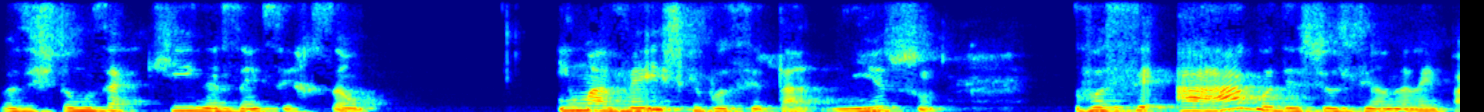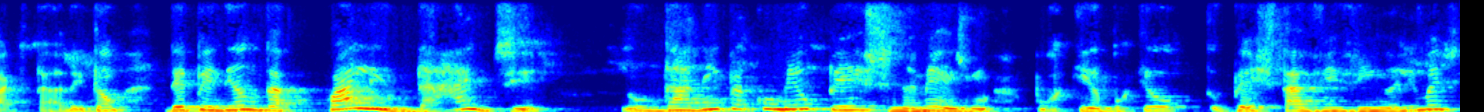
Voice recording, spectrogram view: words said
Nós estamos aqui nessa inserção. E uma vez que você está nisso, você, a água desse oceano é impactada. Então, dependendo da qualidade, não dá nem para comer o peixe, não é mesmo? Por quê? Porque o, o peixe está vivinho ali, mas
